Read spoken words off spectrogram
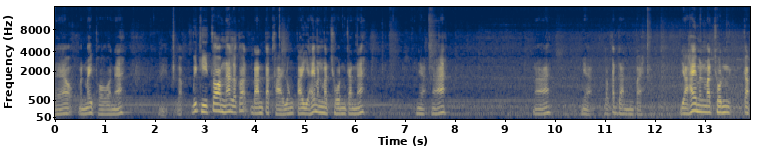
แล้ว มันไม่พอนะ แล้ววิธีซ่อมนะแล้วก็ดันตะข่ายลงไป อย่าให้มันมาชนกันนะ เนี่ยนะนะเนี่ยเราก็ดันลงไป อย่าให้มันมาชนกับ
